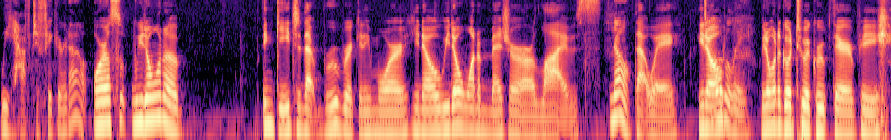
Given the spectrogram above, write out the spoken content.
We have to figure it out. or else we don't want to engage in that rubric anymore. You know, we don't want to measure our lives No, that way. You know, Totally. we don't want to go to a group therapy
